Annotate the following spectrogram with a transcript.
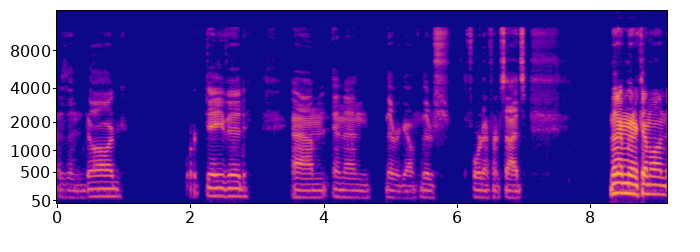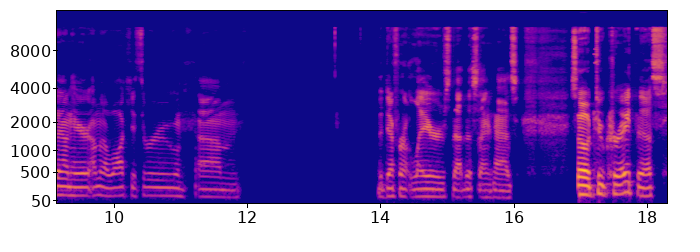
as in dog or David. Um, and then there we go. There's four different sides. Then I'm going to come on down here. I'm going to walk you through um, the different layers that this thing has. So to create this,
